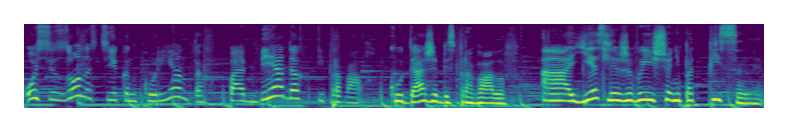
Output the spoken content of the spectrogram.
о сезонности и конкурентах, победах и провалах. Куда же без провалов? А если же вы еще не подписаны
